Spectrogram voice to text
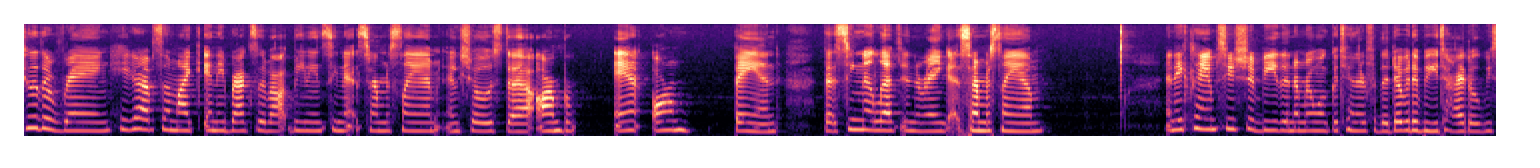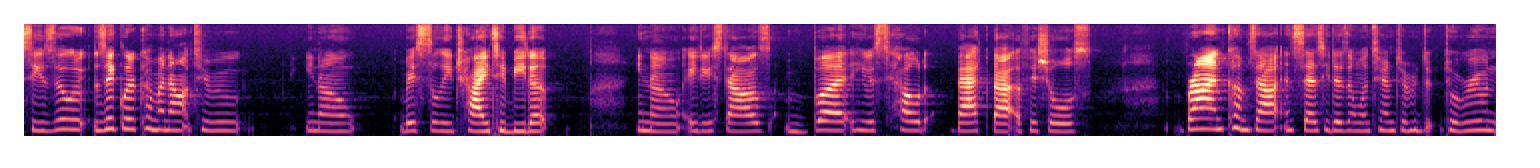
to the ring. He grabs the mic and he brags about beating Cena at SummerSlam and shows the arm arm band that Cena left in the ring at SummerSlam. And he claims he should be the number one contender for the WWE title. We see Ziggler coming out to, you know, basically try to beat up, you know, AJ Styles, but he was held back by officials Bryan comes out and says he doesn't want him to, to ruin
